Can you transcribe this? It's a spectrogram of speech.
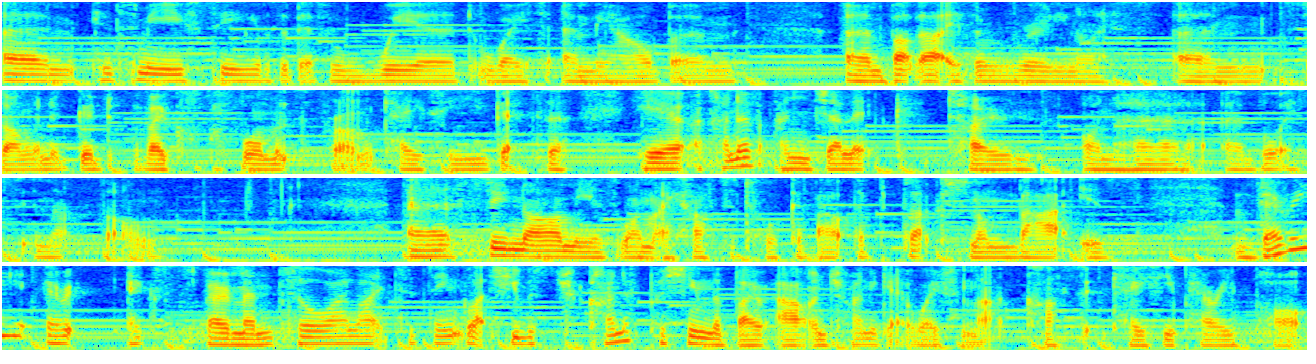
um, Into Me You See was a bit of a weird way to end the album, um, but that is a really nice um, song and a good vocal performance from Katy. You get to hear a kind of angelic tone on her uh, voice in that song. Uh, Tsunami is one I have to talk about. The production on that is very er- experimental, I like to think. Like she was tr- kind of pushing the boat out and trying to get away from that classic Katy Perry pop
